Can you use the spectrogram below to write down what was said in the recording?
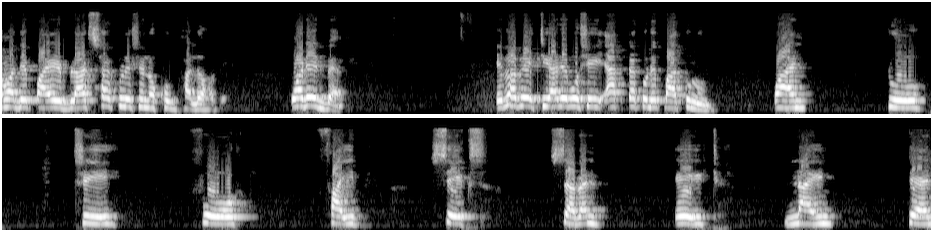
আমাদের পায়ের ব্লাড সার্কুলেশনও খুব ভালো হবে। পরের ব্যায়াম, এভাবে চেয়ারে বসেই একটা করে পা তুলুন। One two three four five six seven eight nine ten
